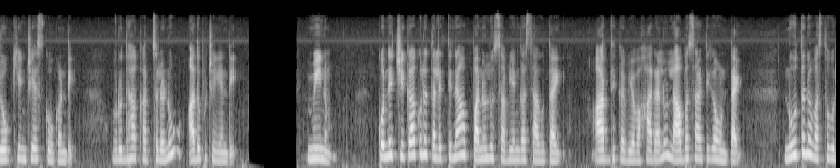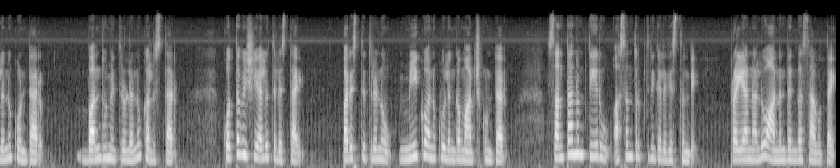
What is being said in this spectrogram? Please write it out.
జోక్యం చేసుకోకండి. వృధా ఖర్చులను అదుపు చేయండి. మీనం. కొన్ని చికాకులు తలెత్తినా పనులు సవ్యంగా సాగుతాయి. ఆర్థిక వ్యవహారాలు లాభసాటిగా ఉంటాయి. నూతన వస్తువులను కొంటారు. బంధుమిత్రులను కలుస్తారు. కొత్త విషయాలు తెలుస్తాయి. పరిస్థితులను మీకు అనుకూలంగా మార్చుకుంటారు. సంతానం తీరు అసంతృప్తిని కలిగిస్తుంది. ప్రయాణాలు ఆనందంగా సాగుతాయి.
